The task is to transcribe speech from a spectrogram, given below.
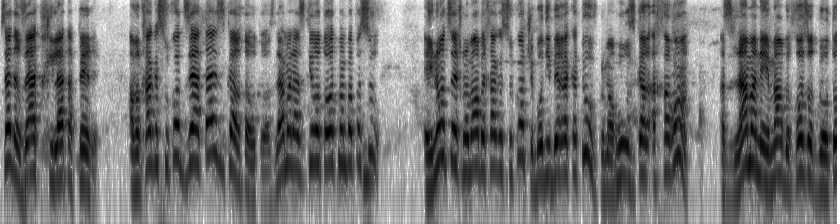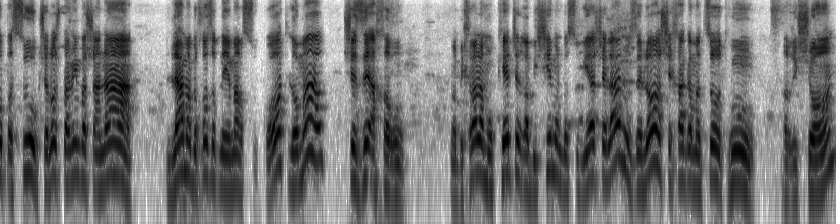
בסדר זה היה תחילת הפרק אבל חג הסוכות זה אתה הזכרת אותו, אז למה להזכיר אותו עוד פעם בפסוק? אינו צריך לומר בחג הסוכות שבו דיבר הכתוב, כלומר הוא הוזכר אחרון, אז למה נאמר בכל זאת באותו פסוק שלוש פעמים בשנה, למה בכל זאת נאמר סוכות? לומר שזה אחרון. כלומר בכלל המוקד של רבי שמעון בסוגיה שלנו זה לא שחג המצות הוא הראשון,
